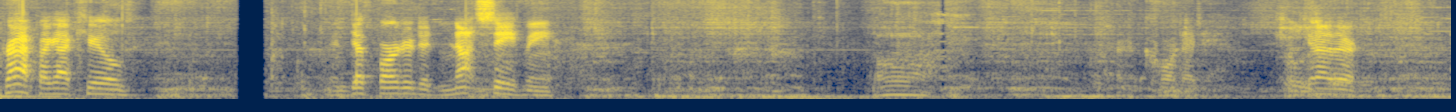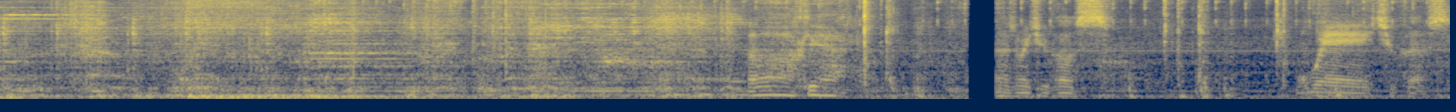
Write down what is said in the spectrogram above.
Crap, I got killed. And Death Barter did not save me. God. That was way too close. Way too close.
